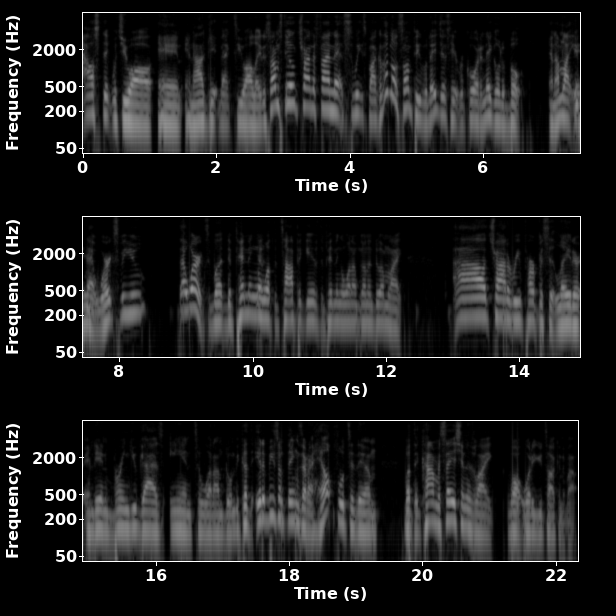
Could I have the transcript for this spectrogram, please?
I'll stick with you all and and I'll get back to you all later. So I'm still trying to find that sweet spot because I know some people they just hit record and they go to both. And I'm like, if mm-hmm. that works for you, that works. But depending yeah. on what the topic is, depending on what I'm gonna do, I'm like, I'll try to repurpose it later and then bring you guys into what I'm doing because it'll be some things that are helpful to them, but the conversation is like, Walt, what are you talking about?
